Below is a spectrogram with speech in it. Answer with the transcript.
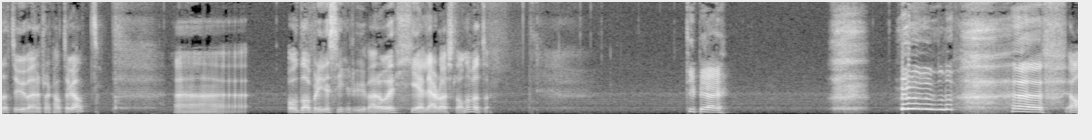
dette uværet fra Kattegat. Uh, og da blir det sikkert uvær over hele jævla Østlandet, vet du. Tipper jeg. Ja,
